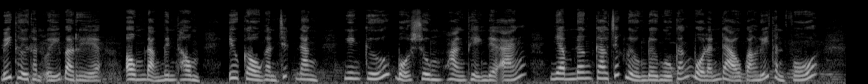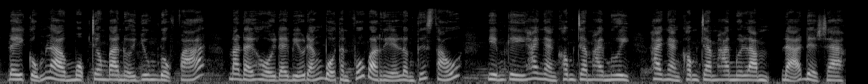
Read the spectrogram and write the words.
Bí thư Thành ủy Bà Rịa, ông Đặng Minh Thông yêu cầu ngành chức năng nghiên cứu bổ sung hoàn thiện đề án nhằm nâng cao chất lượng đội ngũ cán bộ lãnh đạo quản lý thành phố. Đây cũng là một trong ba nội dung đột phá mà Đại hội đại biểu Đảng bộ thành phố Bà Rịa lần thứ 6, nhiệm kỳ 2020-2025 đã đề ra.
